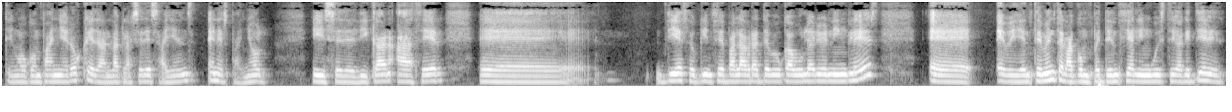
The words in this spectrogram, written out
tengo compañeros que dan la clase de science en español y se dedican a hacer eh, 10 o 15 palabras de vocabulario en inglés. Eh, evidentemente la competencia lingüística que tienen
